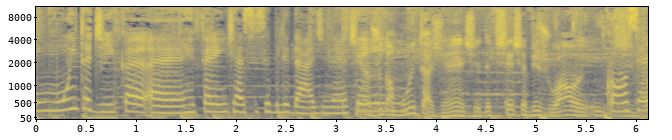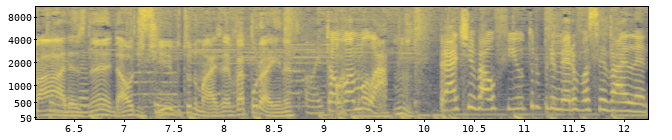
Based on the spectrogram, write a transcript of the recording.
Tem muita dica é, referente à acessibilidade, né? Sim, tem... ajuda muita gente, deficiência visual, em Com certeza. várias, né? Auditivo e tudo mais. né? Vai por aí, né? Então vamos lá. Hum. Para ativar o filtro, primeiro você vai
